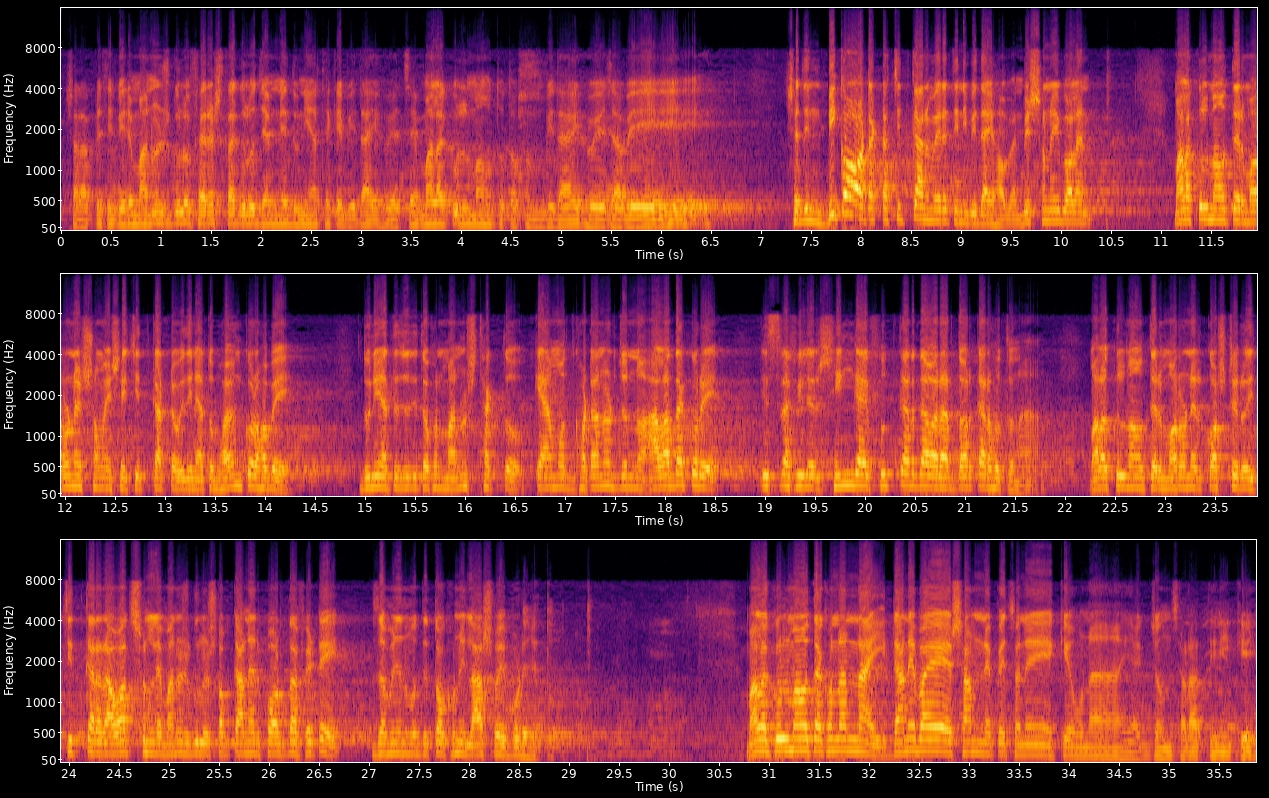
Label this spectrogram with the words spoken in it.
সারা পৃথিবীর মানুষগুলো, ফেরেশতাগুলো যেমনি দুনিয়া থেকে বিদায় হয়েছে, মালাকুল মাউত তখন বিদায় হয়ে যাবে। সেদিন বিকট একটা চিৎকার মেরে তিনি বিদায় হবেন। বিশ্বনবী বলেন, মালাকুল মাউতের মরণের সময় সেই চিৎকারটা ওই দিন এত ভয়ঙ্কর হবে। দুনিয়াতে যদি তখন মানুষ থাকতো, কেয়ামত ঘটানোর জন্য আলাদা করে ইসরাফিলের সিংগায় ফুৎকার দেওয়ার আর দরকার হতো না। মালাকুল মাউতের মরণের কষ্টের ওই চিৎকারের আওয়াজ শুনলে মানুষগুলো সব কানের পর্দা ফেটে জমিনের মধ্যে তখনই লাশ হয়ে পড়ে যেত। মালাকুল মাউত এখন আর নাই, ডানে বায়ে, সামনে পেছনে কেউ নাই, একজন ছাড়া তিনি কে?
